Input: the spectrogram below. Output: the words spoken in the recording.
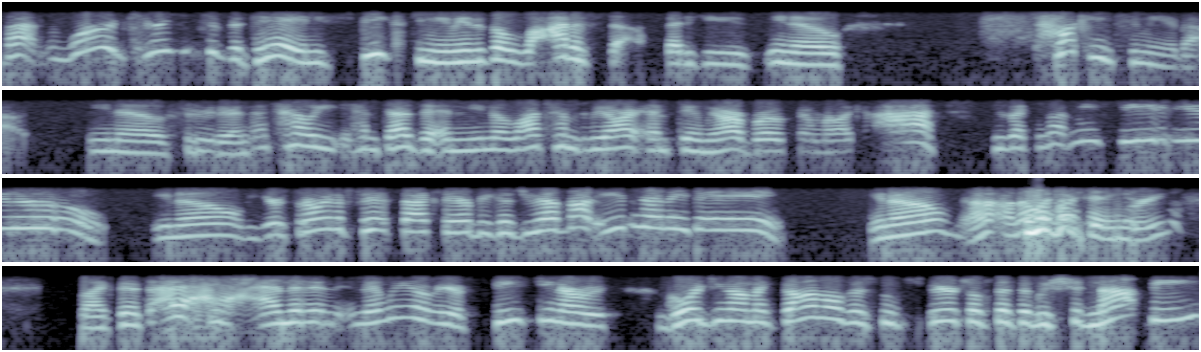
that word carries into the day, and he speaks to me. I mean, there's a lot of stuff that he's you know talking to me about, you know, through there, and that's how he does it. And you know, a lot of times we are empty and we are broken. And we're like, ah, he's like, let me feed you. You know, you're throwing a fit back there because you have not eaten anything. You know, I, I know I'm angry like this, and then and then we are we're feasting or gorging on McDonald's or some spiritual stuff that we should not be.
